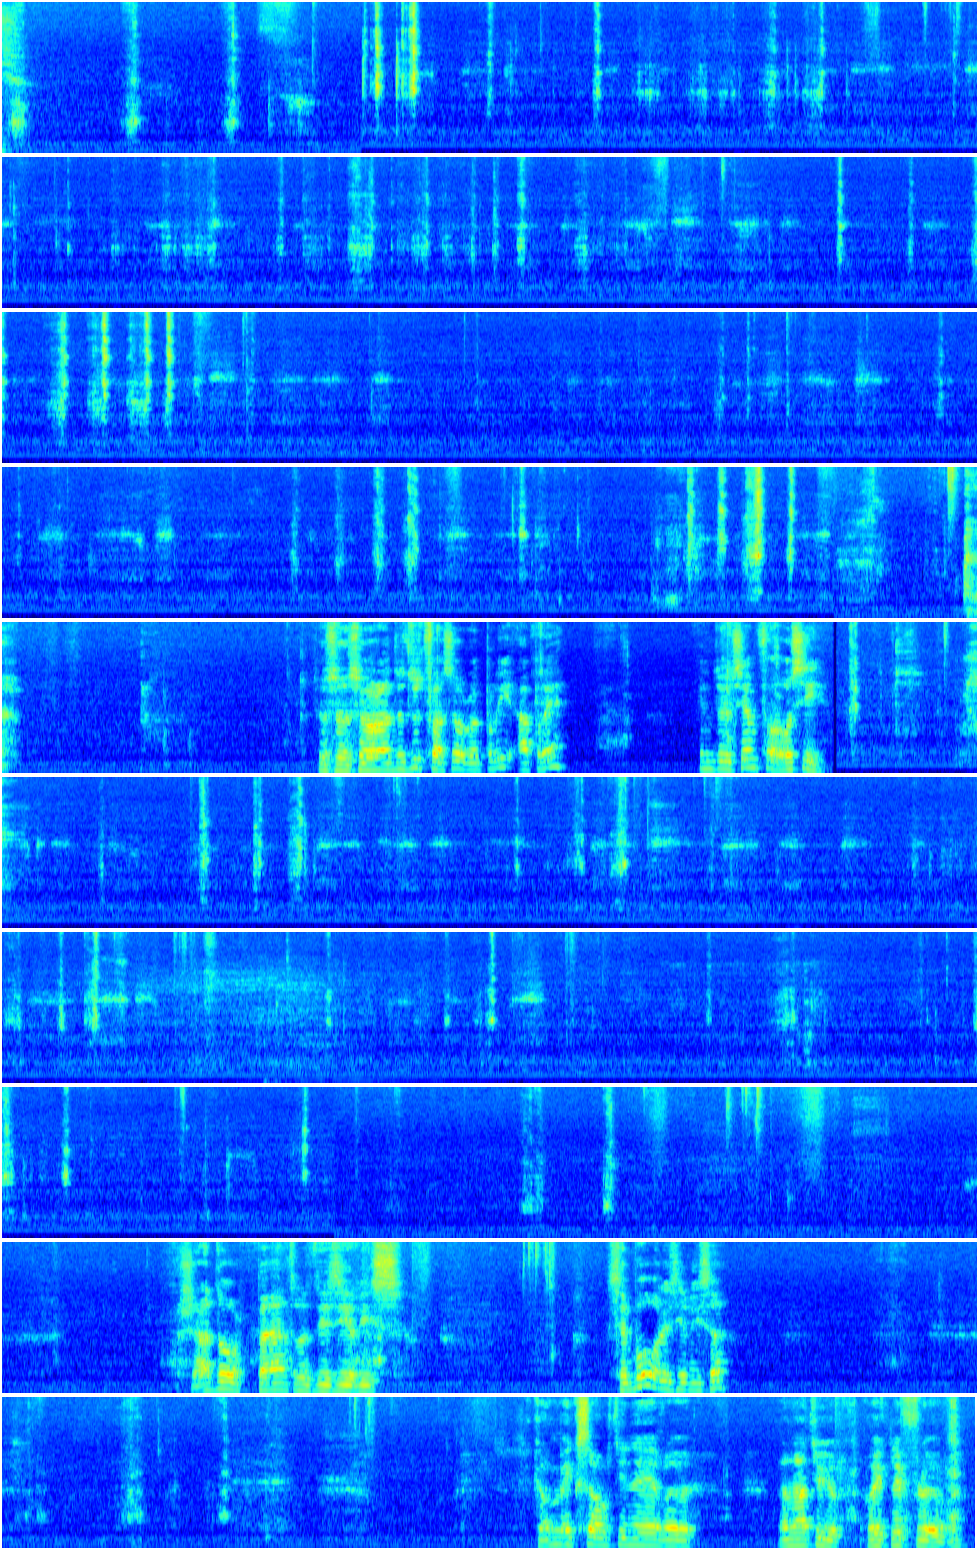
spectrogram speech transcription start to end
Ce sera de toute façon repris après, une deuxième fois aussi. J'adore peindre des iris. C'est beau les iris, hein? Comme extraordinaire euh, la nature avec les fleurs. Hein?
